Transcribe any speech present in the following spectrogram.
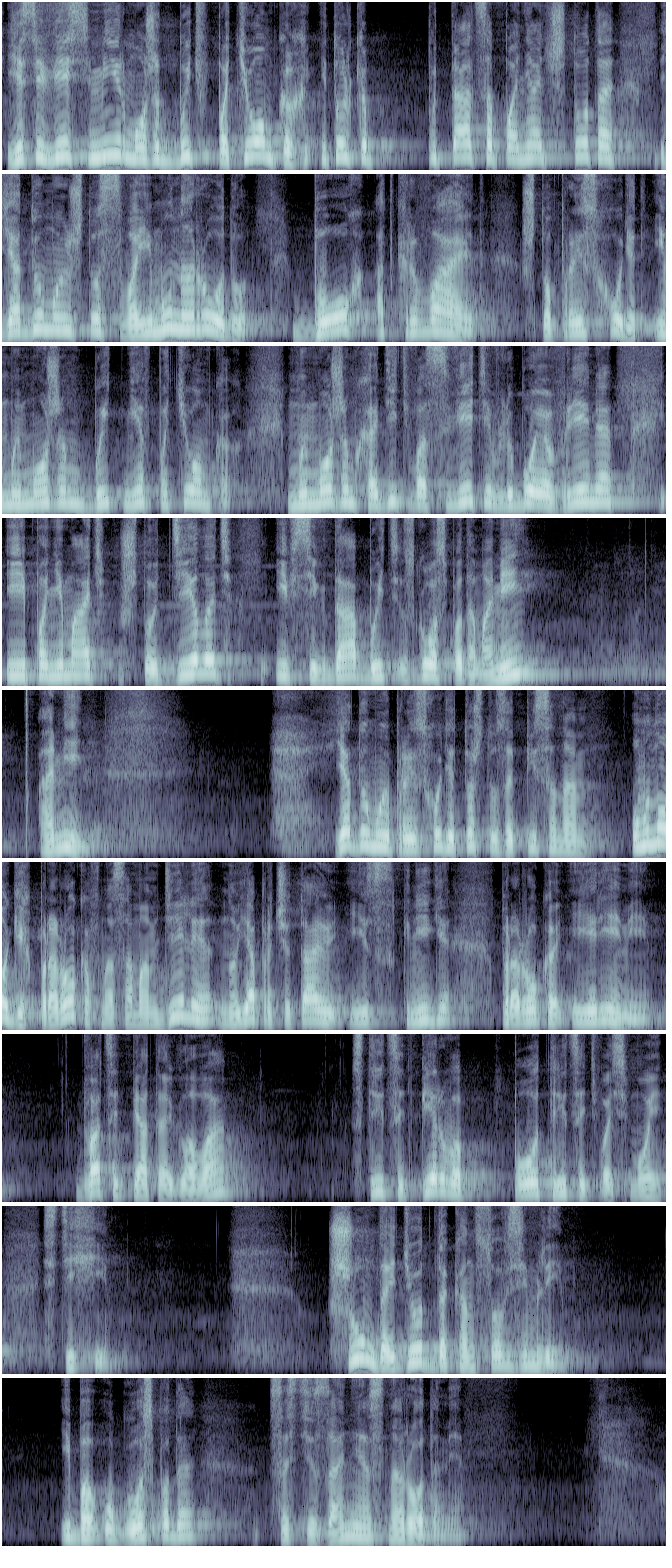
Если весь мир может быть в потемках и только пытаться понять что-то, я думаю, что своему народу Бог открывает, что происходит. И мы можем быть не в потемках. Мы можем ходить во свете в любое время и понимать, что делать, и всегда быть с Господом. Аминь? Аминь. Я думаю, происходит то, что записано у многих пророков на самом деле, но я прочитаю из книги пророка Иеремии. 25 глава, с 31 по 38 стихи. «Шум дойдет до концов земли, ибо у Господа состязание с народами.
